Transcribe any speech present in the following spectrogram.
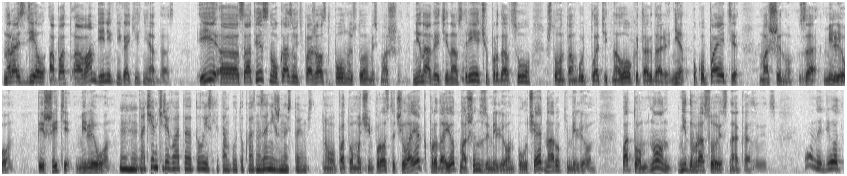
на раздел, а, пот- а вам денег никаких не отдаст. И, э, соответственно, указывайте, пожалуйста, полную стоимость машины. Не надо идти навстречу продавцу, что он там будет платить налог и так далее. Нет, покупаете машину за миллион, пишите миллион. Мгм. А чем чревато то, если там будет указана заниженная стоимость? Ну, потом очень просто. Человек продает машину за миллион, получает на руки миллион. Потом, ну, он недобросовестно оказывается. Он идет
